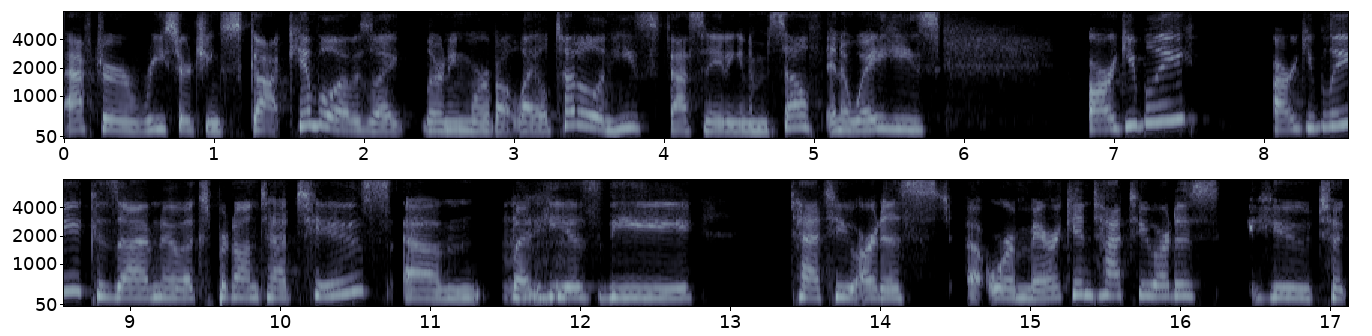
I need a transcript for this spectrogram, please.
after researching Scott Campbell, I was like learning more about Lyle Tuttle, and he's fascinating in himself. In a way, he's arguably arguably because i'm no expert on tattoos um, but he is the tattoo artist uh, or american tattoo artist who took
